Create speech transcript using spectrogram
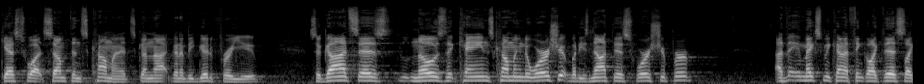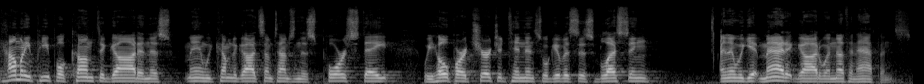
guess what? Something's coming. It's not going to be good for you. So God says, knows that Cain's coming to worship, but he's not this worshiper. I think it makes me kind of think like this like, how many people come to God in this, man, we come to God sometimes in this poor state. We hope our church attendance will give us this blessing, and then we get mad at God when nothing happens.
